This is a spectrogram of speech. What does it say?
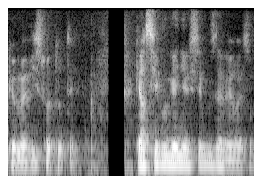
que ma vie soit ôtée. Car si vous gagnez, c'est vous avez raison.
